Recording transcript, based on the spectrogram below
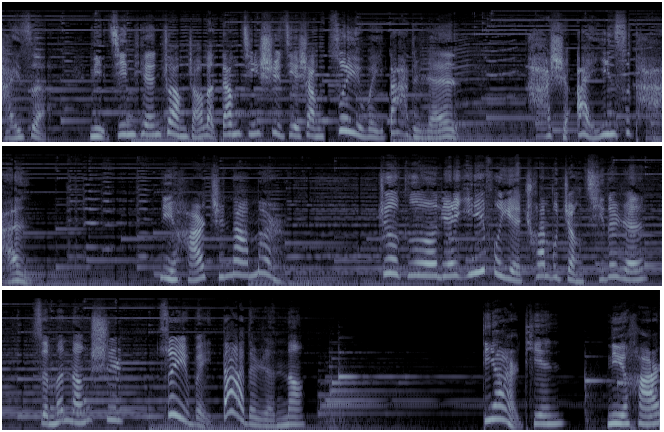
孩子，你今天撞着了当今世界上最伟大的人，他是爱因斯坦。”女孩直纳闷儿：“这个连衣服也穿不整齐的人，怎么能是最伟大的人呢？”第二天，女孩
